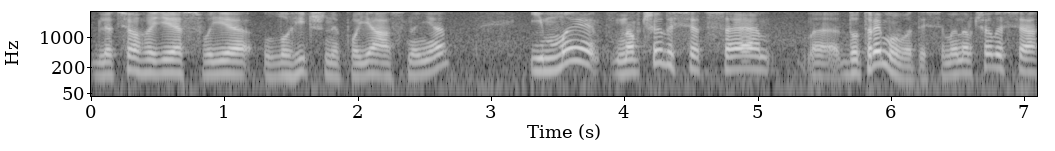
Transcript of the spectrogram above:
для цього є своє логічне пояснення, і ми навчилися це дотримуватися. Ми навчилися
